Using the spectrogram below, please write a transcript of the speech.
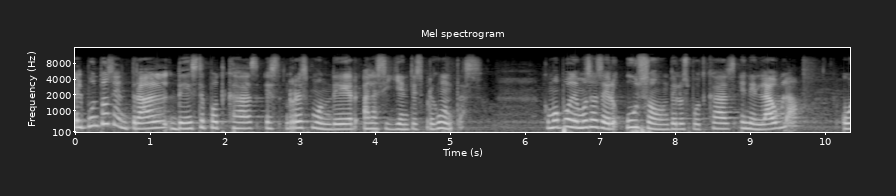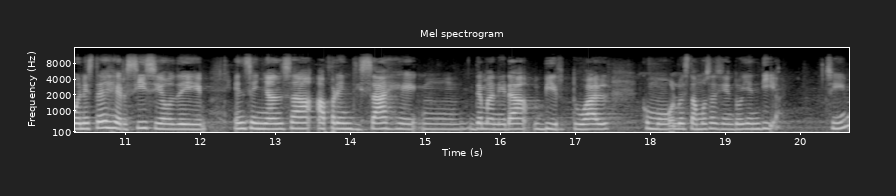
El punto central de este podcast es responder a las siguientes preguntas. ¿Cómo podemos hacer uso de los podcasts en el aula o en este ejercicio de enseñanza, aprendizaje mm, de manera virtual como lo estamos haciendo hoy en día? ¿Sí?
